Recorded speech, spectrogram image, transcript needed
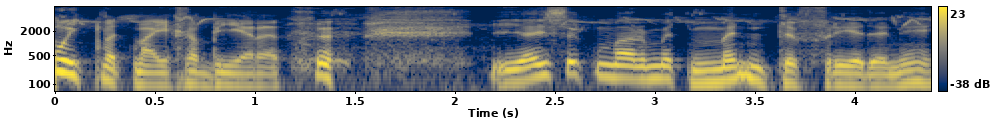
ooit met my gebeur het. Jy's ook maar met min tevrede, nê?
